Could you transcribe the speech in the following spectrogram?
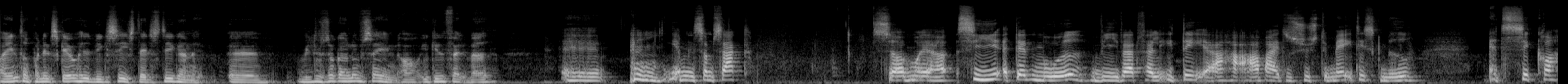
at ændre på den skævhed, vi kan se i statistikkerne, øh, vil du så gøre noget ved sagen, og i givet fald hvad? Øh, jamen som sagt, så må jeg sige, at den måde, vi i hvert fald i DR har arbejdet systematisk med at sikre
